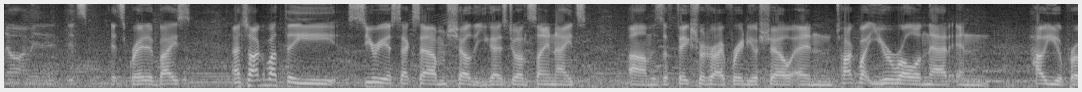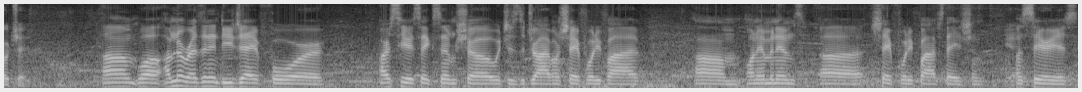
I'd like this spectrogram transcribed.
No, I mean it's it's great advice. And talk about the Sirius XM show that you guys do on Sunday nights. Um, there's a Fake Shore Drive radio show, and talk about your role in that and how you approach it. Um, well, I'm the resident DJ for our Sirius XM show, which is the Drive on Shade 45, um, on Eminem's uh, Shade 45 station Yeah. on Sirius.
